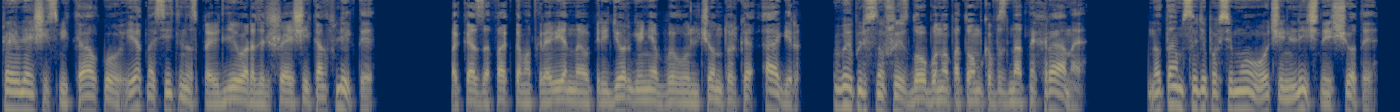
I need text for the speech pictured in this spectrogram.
проявляющий смекалку и относительно справедливо разрешающий конфликты. Пока за фактом откровенного передергивания был увлечен только Агер, выплеснувший злобу на потомков знатных рана. Но там, судя по всему, очень личные счеты.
